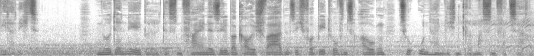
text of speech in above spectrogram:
Wieder nichts. Nur der Nebel, dessen feine silbergraue Schwaden sich vor Beethovens Augen zu unheimlichen Grimassen verzerren.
